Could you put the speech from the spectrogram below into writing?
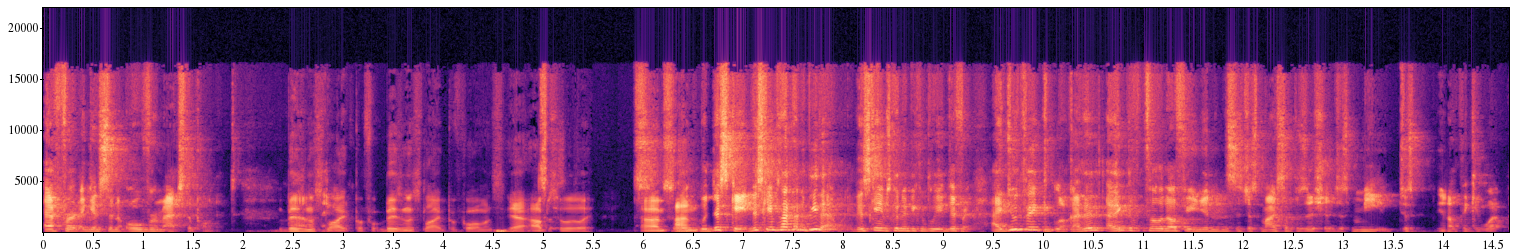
no. effort against an overmatched opponent. Business like um, business like performance. Yeah, absolutely. Um, so and with this game, this game's not going to be that way. This game's going to be completely different. I do think. Look, I think I think the Philadelphia Union. And this is just my supposition, just me, just you know, thinking what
